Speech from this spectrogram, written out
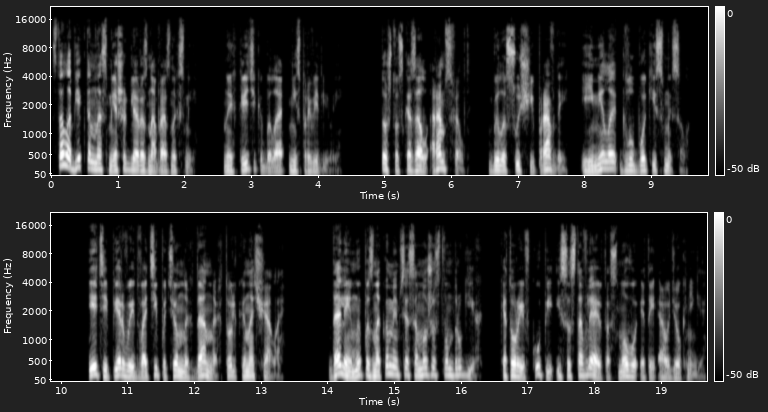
стал объектом насмешек для разнообразных СМИ, но их критика была несправедливой. То, что сказал Рамсфелд, было сущей правдой и имело глубокий смысл. Эти первые два типа темных данных — только начало. Далее мы познакомимся со множеством других, которые в купе и составляют основу этой аудиокниги.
